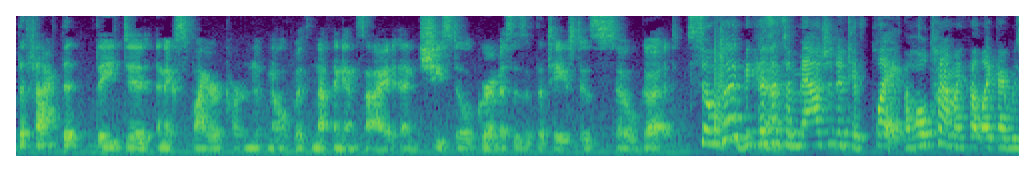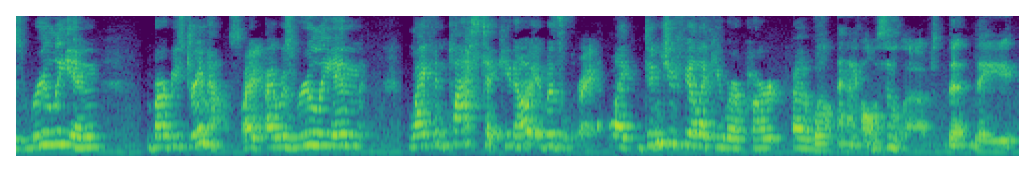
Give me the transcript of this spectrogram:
the fact that they did an expired carton of milk with nothing inside and she still grimaces at the taste is so good So good because Yeah. it's imaginative play. The whole time I felt like I was really in Barbie's dream house. Right. I, I was really in life in plastic. You know, Right. it was right like, didn't you feel like you were a part of? Well, and I also loved that they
